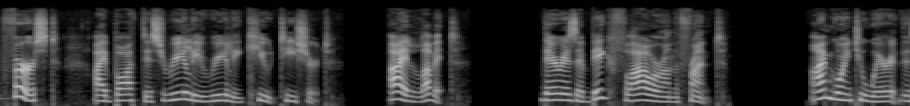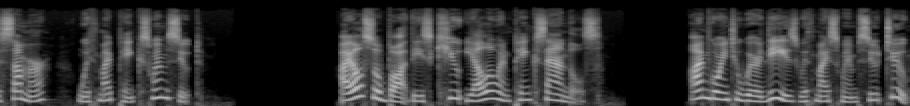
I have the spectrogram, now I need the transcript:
First, I bought this really, really cute t shirt. I love it. There is a big flower on the front. I'm going to wear it this summer with my pink swimsuit. I also bought these cute yellow and pink sandals. I'm going to wear these with my swimsuit too.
